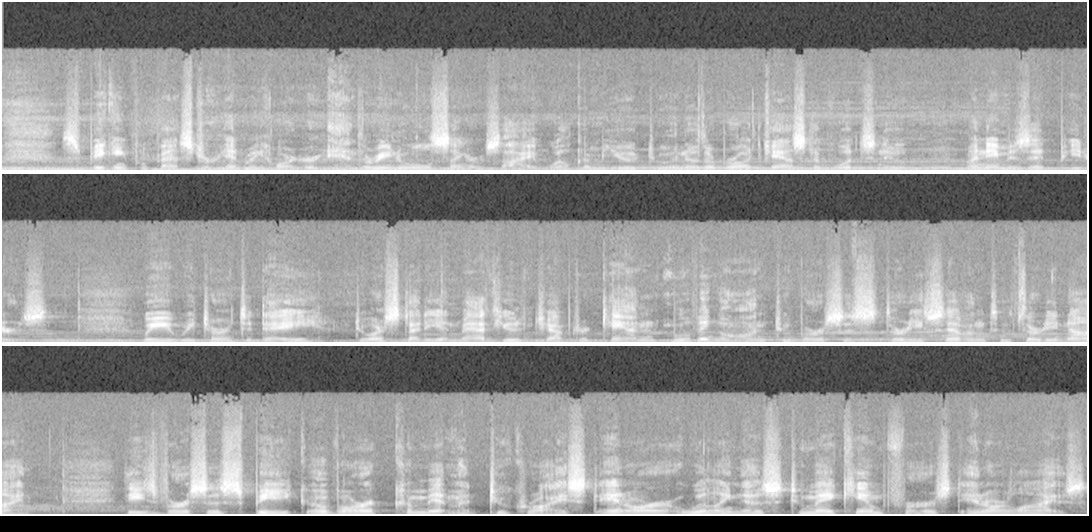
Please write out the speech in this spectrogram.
you? Speaking for Pastor Henry Harder and the Renewal Singers, I welcome you to another broadcast of What's New. My name is Ed Peters. We return today to our study in Matthew chapter 10, moving on to verses 37 to 39. These verses speak of our commitment to Christ and our willingness to make Him first in our lives.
